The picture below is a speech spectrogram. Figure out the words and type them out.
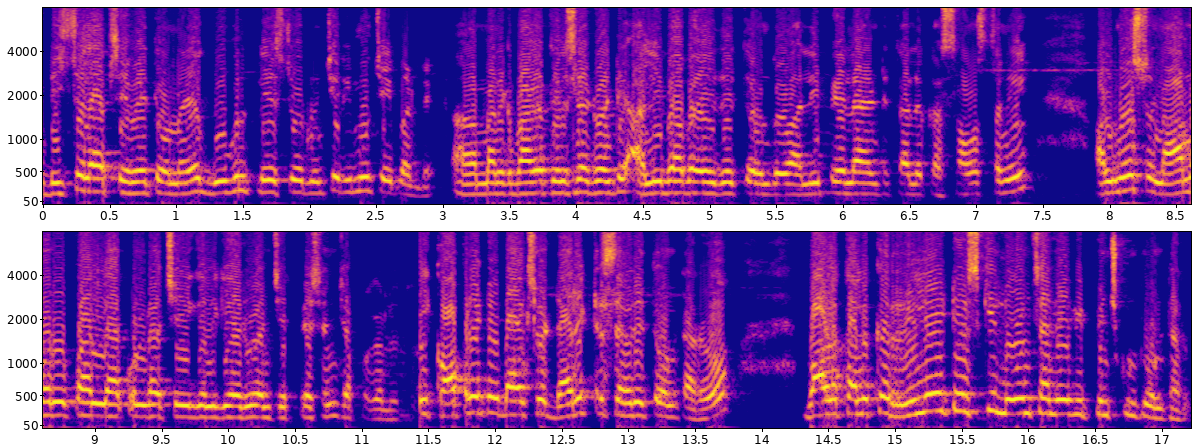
డిజిటల్ యాప్స్ ఏవైతే ఉన్నాయో గూగుల్ ప్లే స్టోర్ నుంచి రిమూవ్ చేయబడ్డాయి. మనకు మనకి బాగా తెలిసినటువంటి అలీబాబా ఏదైతే ఉందో అలీపే లాంటి తాలూకా సంస్థని ఆల్మోస్ట్ నామరూపాలు లేకుండా చేయగలిగారు అని చెప్పేసి అని చెప్పగలుగుతాం. ఈ కోఆపరేటివ్ బ్యాంక్స్లో డైరెక్టర్స్ ఎవరైతే ఉంటారో వాళ్ళ తాలూకా రిలేటివ్స్కి లోన్స్ అనేవి ఇప్పించుకుంటూ ఉంటారు.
